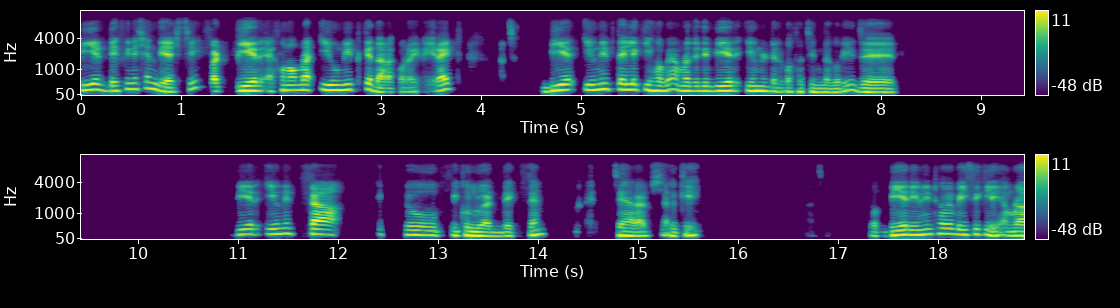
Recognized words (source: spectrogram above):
বি এর ডেফিনেশন দিয়ে আসছি বাট বি এর এখন আমরা ইউনিটকে দ্বারা করাই নাই রাইট আচ্ছা বি এর ইউনিট তাইলে কি হবে? আমরা যদি বি এর ইউনিটের কথা চিন্তা করি, যে বি এর ইউনিটটা একটু পিকুলার দেখতে মানে চেহারার আর কি। আচ্ছা তো বিয়ের ইউনিট হবে বেসিক্যালি আমরা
